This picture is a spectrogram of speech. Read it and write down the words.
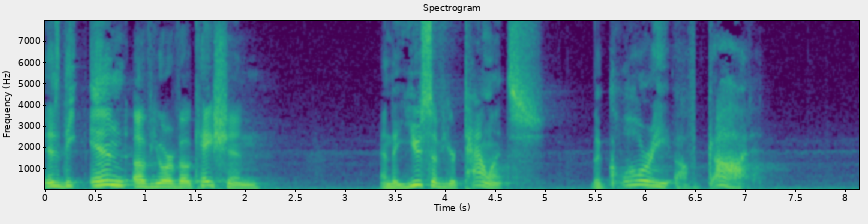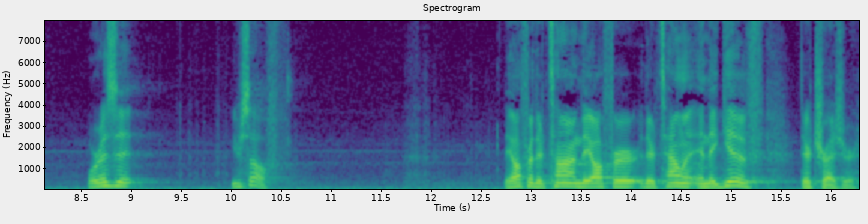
is the end of your vocation and the use of your talents the glory of God? Or is it yourself. They offer their time, they offer their talent, and they give their treasure.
